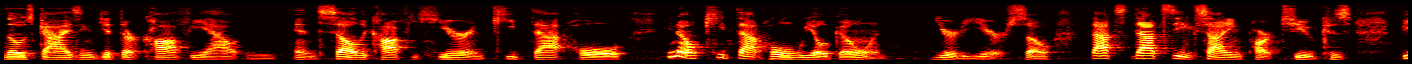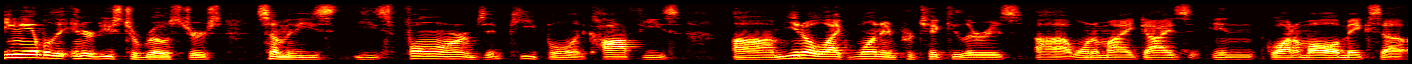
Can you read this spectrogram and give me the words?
those guys and get their coffee out and, and sell the coffee here and keep that whole you know keep that whole wheel going year to year. So that's that's the exciting part too because being able to introduce to roasters some of these these farms and people and coffees um, you know like one in particular is uh, one of my guys in guatemala makes a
